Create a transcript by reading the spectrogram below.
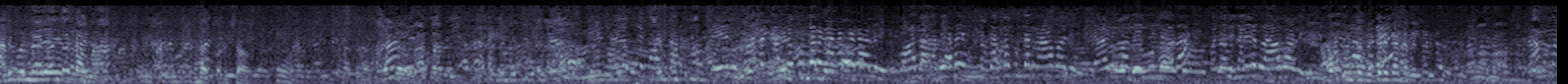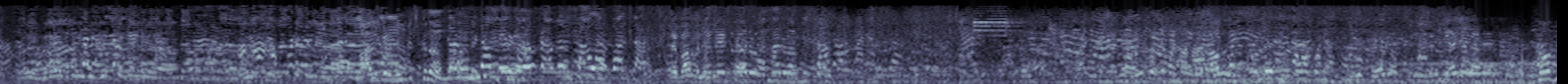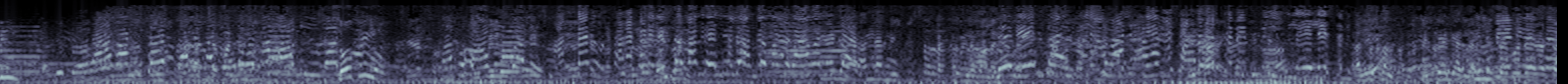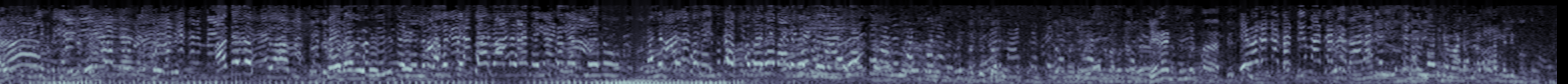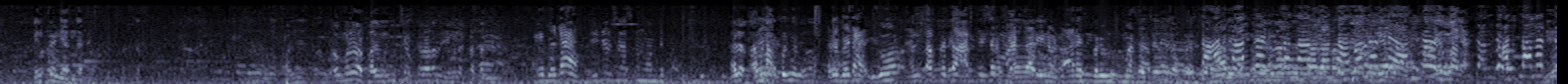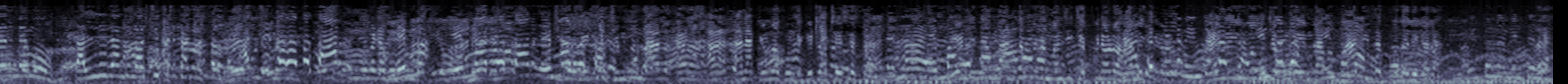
అడుగు మీరే చెప్తారమ్మా వాళ్ళు ఇక్కడ పంపిస్తారు సోఫీ? సోఫీ మాకు హామీ ఇవ్వాలి. అందరూ ఎంతమంది వెళ్ళిందో అందరు సార్ అదే పేదలను తీసుకెళ్ళి కలెక్టర్ సార్ సార్ ఎందుకు ఎవరైనా గట్టి మాట్లాడితే వాళ్ళని తీసుకెళ్ళి వెళ్ళిపోయింది అందరు పది ఏమైనా కథ హలో అమ్మా కొంచెం అరే బేటా ఇగో అంత పెద్ద ఆఫీసర్ మాట్లాడినాడు. ఆర్ఎస్ అనట్లేదు మేము తల్లిదండ్రులు వచ్చి. వచ్చిన తర్వాత సార్ ఆయనకి ఇవ్వకుండా ఇట్లా చేసేస్తాను అంత పెద్ద మనిషి చెప్పినాడు హామీ ఇచ్చినాడు ఆయన ఇవ్వకుండా ఏం లాభం తప్పుతుంది కదా వింటున్నాం వింటున్నాం.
